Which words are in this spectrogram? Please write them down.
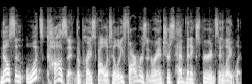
Nelson, what's causing the price volatility farmers and ranchers have been experiencing lately?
